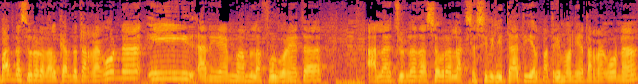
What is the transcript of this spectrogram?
Banda sonora del Camp de Tarragona i anirem amb la furgoneta a la jornada sobre l'accessibilitat i el patrimoni a Tarragona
